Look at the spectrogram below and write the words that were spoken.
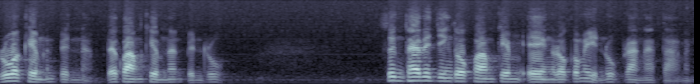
รู้ว่าเค็มนั้นเป็นนาม แต่ความเค็มนั้นเป็นรูป ซึ่งแท้ที่จริงตัวความเค็มเอง เราก็ไม่เห็นรูปร่างหน้าตามัน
